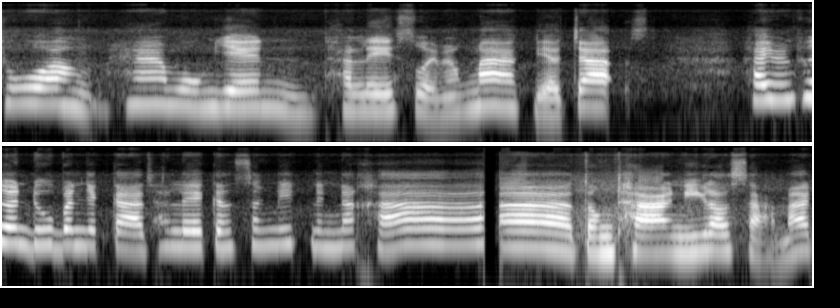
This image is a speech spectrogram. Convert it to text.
ช่วง5โมงเย็นทะเลสวยมากๆ เดี๋ยวจะ ให้เพื่อนๆดูบรรยากาศทะเลกันสักนิดนึงนะคะตรงทางนี้เราสามารถ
